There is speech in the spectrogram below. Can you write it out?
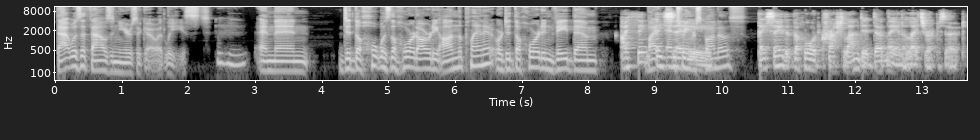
that was a thousand years ago at least. Mm-hmm. And then did the ho- was the horde already on the planet, or did the horde invade them I think by they entering say Despondos? they say that the horde crash landed, don't they, in a later episode?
